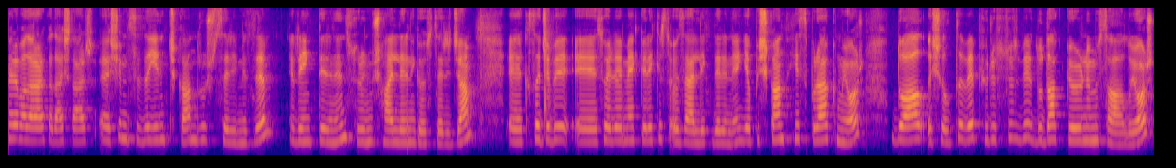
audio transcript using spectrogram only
Merhabalar arkadaşlar. Ee, Şimdi size yeni çıkan ruj serimizi renklerinin sürülmüş hallerini göstereceğim. Ee, Kısaca bir e, söylemek gerekirse özelliklerini yapışkan his bırakmıyor. Doğal ışıltı ve pürüzsüz bir dudak görünümü sağlıyor.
